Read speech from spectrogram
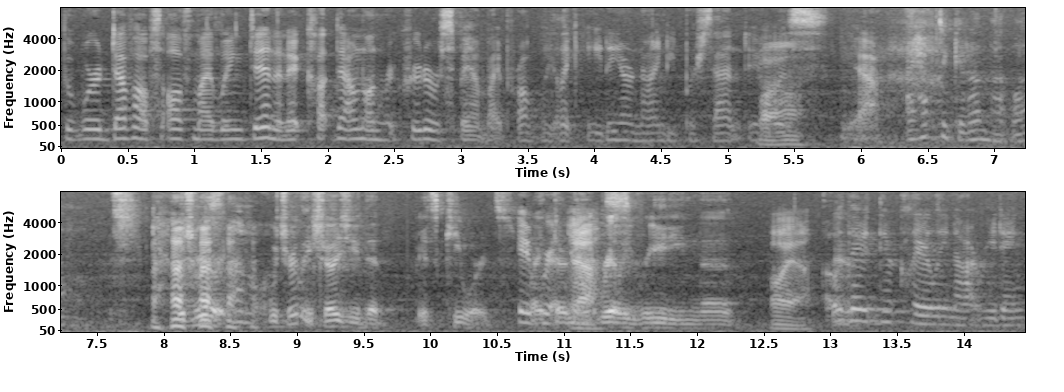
the word DevOps off my LinkedIn and it cut down on recruiter spam by probably like 80 or 90%. It Wow. was, yeah. I have to get on that level. which really, which really shows you that it's keywords, It right? re- They're not really reading the. Oh yeah. Oh, they're, they're clearly not reading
